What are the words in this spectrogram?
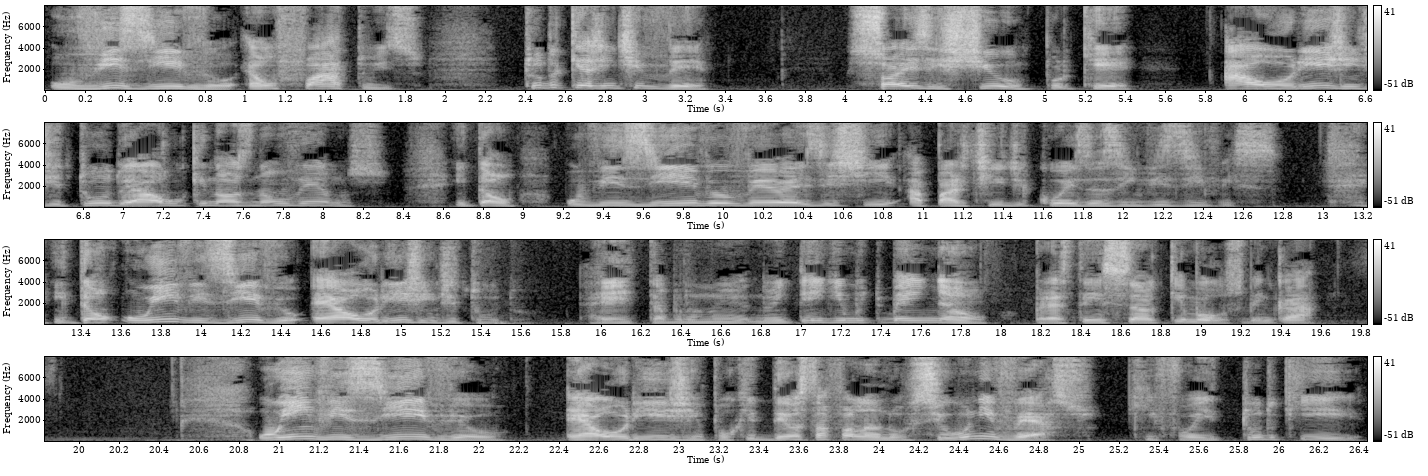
O visível é um fato isso. Tudo que a gente vê só existiu porque a origem de tudo é algo que nós não vemos. Então, o visível veio a existir a partir de coisas invisíveis. Então, o invisível é a origem de tudo. Eita, Bruno, não entendi muito bem não. Presta atenção aqui, moço, vem cá. O invisível é a origem, porque Deus está falando, se o universo, que foi tudo que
